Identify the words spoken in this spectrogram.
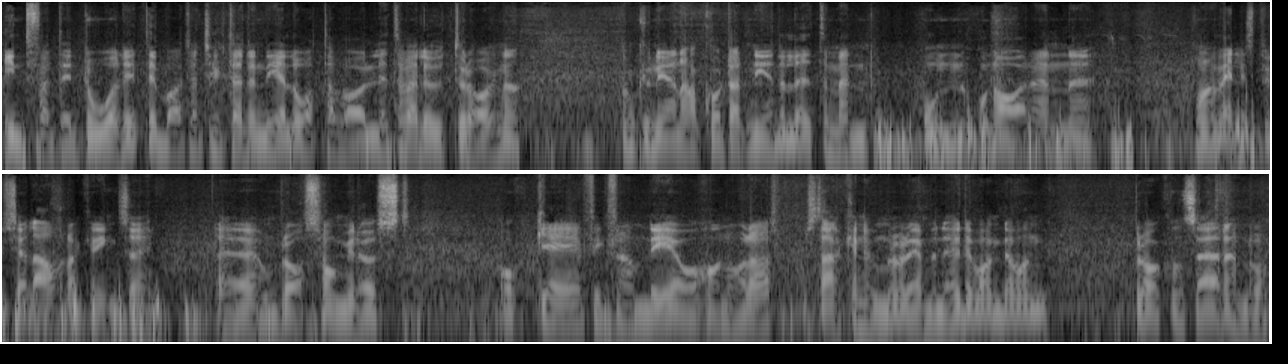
inte för att det är dåligt, det är bara att jag tyckte att en del låtar var lite väl utdragna. De kunde gärna ha kortat ner det lite men hon, hon har en eh, hon har en väldigt speciell aura kring sig. Eh, hon bra sångröst och eh, fick fram det och har några starka nummer och det. Men det, det, var, det var en bra konsert ändå.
